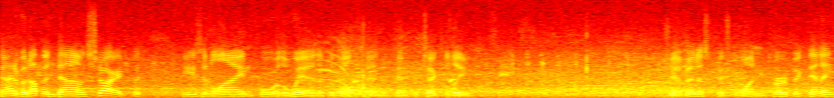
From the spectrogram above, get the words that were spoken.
kind of an up and down start, but he's in line for the win if the bullpen can protect the lead. Jeff Innis pitched one perfect inning.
